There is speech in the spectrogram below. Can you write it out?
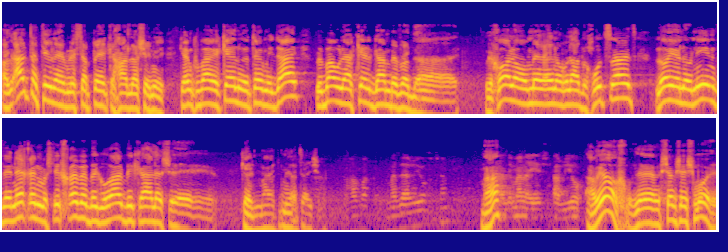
אז אל תתיר להם לספק אחד לשני, כי הם כבר הקלו יותר מדי, ובאו להקל גם בוודאי. וכל האומר אין עורלה בחוץ לארץ, לא יהיה לו נין ונכן משליך חבל בגורל בקהל השם. כן, מי רצה לשאול? מה זה אריוך שם? מה? למעלה יש אריוך. אריוך, זה שם של שמואל,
